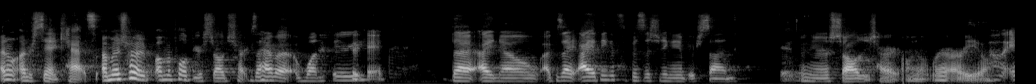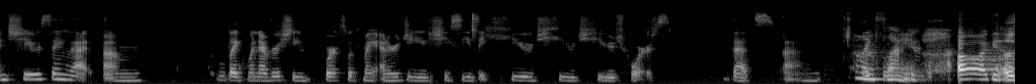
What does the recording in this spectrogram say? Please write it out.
I don't understand cats. I'm gonna try. I'm gonna pull up your astrology chart because I have a, one theory okay. that I know because I, I think it's the positioning of your sun in your astrology chart. Oh, where are you? Oh, and she was saying that um like whenever she works with my energy, she sees a huge, huge, huge horse. That's um Oh, like black funny. and Oh, I can. Oh.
